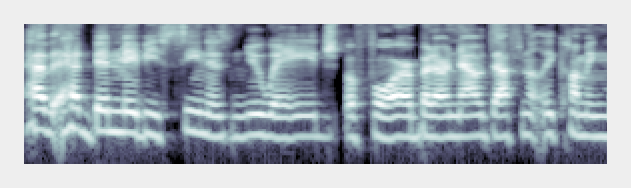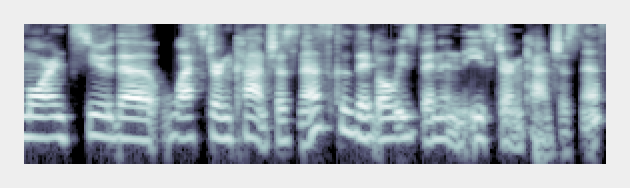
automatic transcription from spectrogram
have had been maybe seen as new age before, but are now definitely coming more into the Western consciousness because they've always been in the Eastern consciousness.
